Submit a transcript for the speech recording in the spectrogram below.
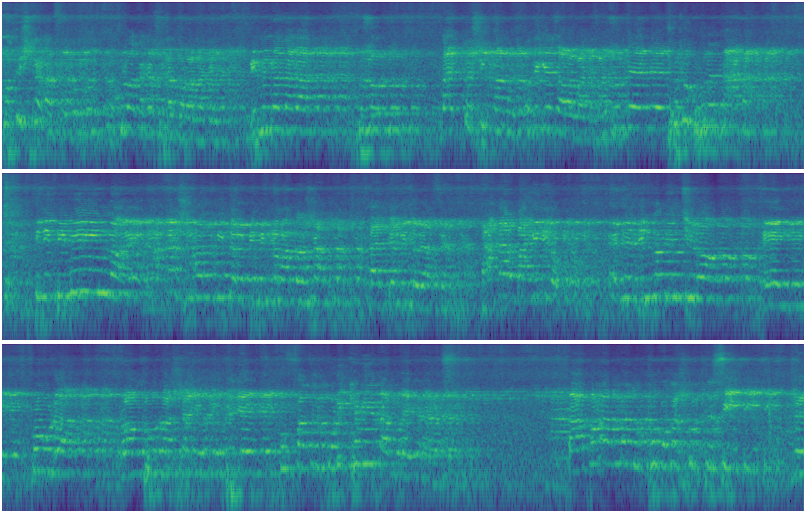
প্রতিষ্ঠান আছে ওগুলো দেখাশোনা করা লাগে। বিভিন্ন জায়গা হুজুর, দায়িত্বশীল মানুষ ওদিকে যাওয়া লাগে। হুজুরদের শুধু ঘুরে না। তিনি বিভিন্ন ঢাকা শহরের ভিতরে বিভিন্ন মাদ্রাসা দায়িত্বের ভিতরে আছেন। ঢাকার বাহিরেও এই যে দীর্ঘদিন ছিল এই বগুড়া, রংপুর, রাজশাহী থেকে কুফাতের পরীক্ষা নিয়ে তারপরে এখানে আসেন। তারপর আমরা করতেছি। যে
